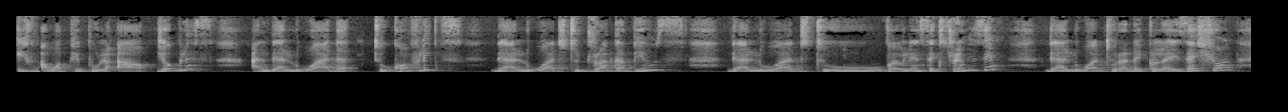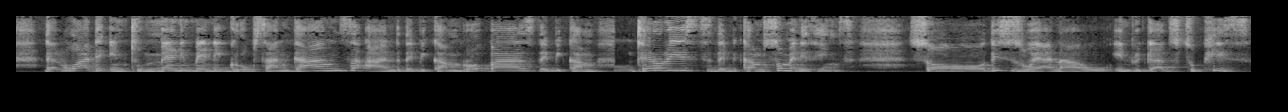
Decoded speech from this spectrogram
if our people are jobless and they are lured to conflicts, they are lured to drug abuse, they are lured to violence extremism, they are lured to radicalization, they're lured into many, many groups and gangs, and they become robbers, they become terrorists, they become so many things. So, this is where now, in regards to peace,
